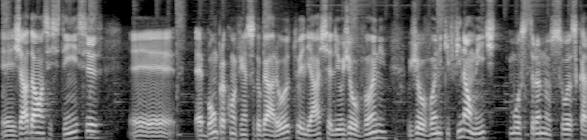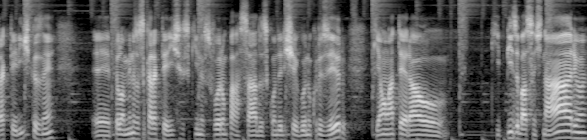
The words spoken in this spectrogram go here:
é, já dá uma assistência, é, é bom para a confiança do garoto. Ele acha ali o Giovani, o Giovani que finalmente mostrando suas características, né? É, pelo menos as características que nos foram passadas quando ele chegou no Cruzeiro, que é um lateral que pisa bastante na área,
